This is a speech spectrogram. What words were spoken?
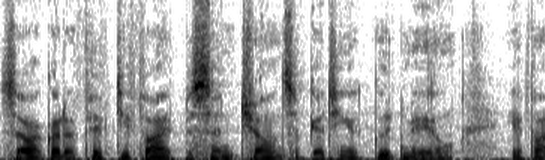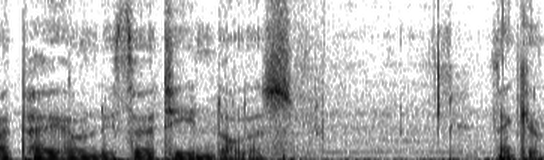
So I've got a 55% chance of getting a good meal if I pay only $13. Thank you.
